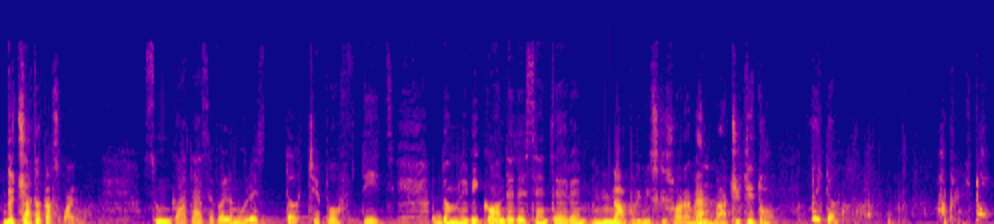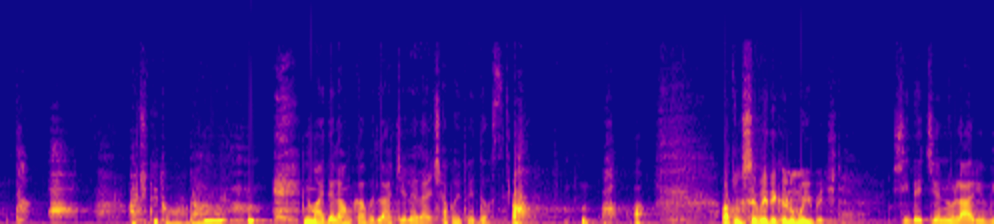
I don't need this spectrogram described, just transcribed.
De ce atâta spaimă? Sunt gata să vă lămuresc tot ce poftiți, domnule Viconte de Saint-Rem. N-a primit scrisoarea mea, n-a citit-o. Uite, A primit-o? Da. A citit-o, da? numai de la un capăt la celălalt și apoi pe dos. Ah. Ah, ah. Atunci se vede că nu mă iubește. Și de ce nu l-ar iubi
